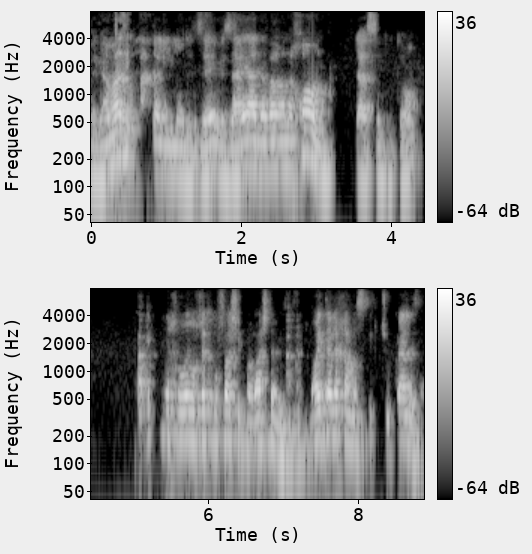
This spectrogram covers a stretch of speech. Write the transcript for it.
וגם אז. התחלת ללמוד את זה, וזה היה הדבר הנכון לעשות אותו. אנחנו רואים אחרי תקופה שפרשת מזה, לא הייתה לך מספיק תשוקה לזה.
